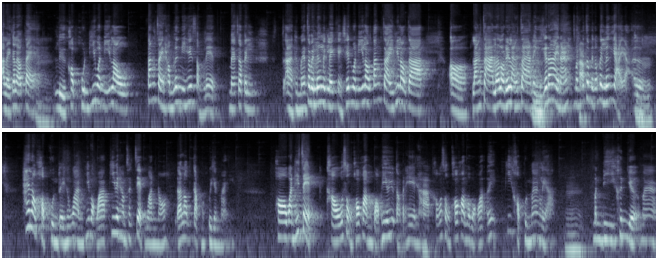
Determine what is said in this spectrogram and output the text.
อะไรก็แล้วแต่อืมหรือขอบคุณที่วันนี้เราตั้งใจทำเรื่องนี้ให้สำเร็จ แม้จะเป็นอ่าถึงแม้จะเป็นเรื่องเล็ก ๆ อย่างเช่น วันนี้เราตั้งใจที่เราจะเอ่อล้างจานแล้วเราได้ล้างจานอย่างนี้ก็ได้นะ มันครัไม่บจำเป็นต้องเป็นเรื่องใหญ่อะเอออม ให้เราขอบคุณตัวเองทุกวัน พี่บอกว่าพี่ไปทำสักเจ็ดวันเนาะแล้วเรากลับมาคุยกันใหม่ พอวันที่เจ็ดเขาส่งข้อความบอกพี่เขาอยู่ต่างประเทศเนาะครับเขาก็ส่งข้อความมาบอกว่า เอ้ย พี่ขอบคุณมากเลยอะอืมมันดีขึ้นเยอะมาก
